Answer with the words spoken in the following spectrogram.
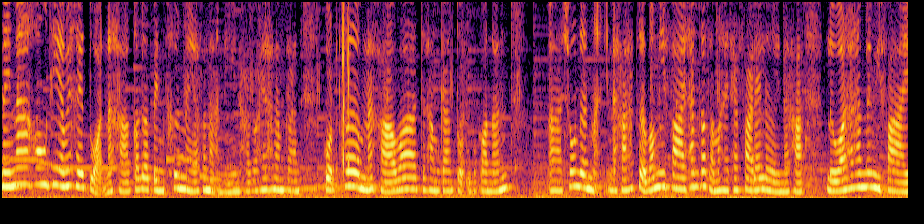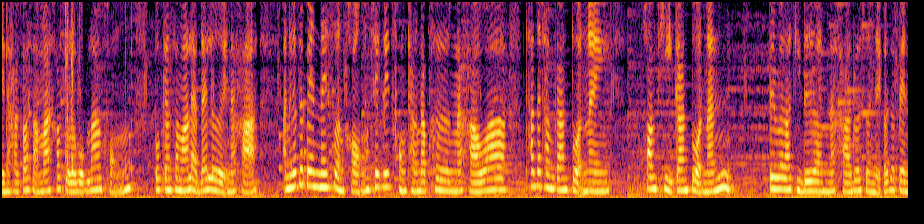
ในหน้าห้องที่ยังไม่เคยตรวจนะคะ ก็จะเป็นขึ้นในลักษณะนี้นะคะ ก็ให้ท่านทำการกดเพิ่มนะคะ ว่าจะทำการตรวจอุปกรณ์นั้น ช่วงเดือนไหนนะคะ ถ้าเกิดว่ามีไฟล์ท่านก็สามารถให้แท็บไฟล์ได้เลยนะคะ หรือว่าถ้าท่านไม่มีไฟล์นะคะ ก็สามารถเข้าสู่ระบบล่างของโปรแกรม Smart Lab ได้เลยนะคะ อันนี้ก็จะเป็นในส่วนของเช็คลิสต์ของถังดับเพลิงนะคะว่าท่านจะทำการตรวจในความถี่การตรวจนั้นเป็นเวลากี่เดือนนะคะ โดยส่วนใหญ่ก็จะเป็น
